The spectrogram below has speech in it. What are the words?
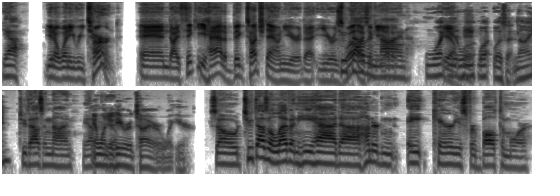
yeah, You know, when he returned, and I think he had a big touchdown year that year as well. I think he had a- 2009. What Yeah. year? Mhm. What, what was it? Nine. 2009. Yeah. And when Yeah. did he retire? What year? So 2011, he had uh, 108 carries for Baltimore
